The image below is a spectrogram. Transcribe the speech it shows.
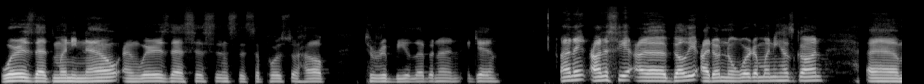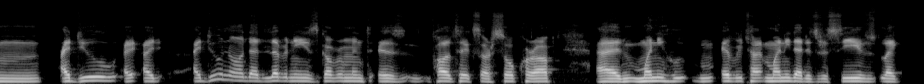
Where is that money now? And where is the assistance that's supposed to help to rebuild Lebanon again? And honestly, uh, Dolly, I don't know where the money has gone. Um, I do, I, I do know that Lebanese government is politics are so corrupt, and money who every time money that is received, like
